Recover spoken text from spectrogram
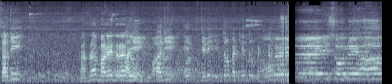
ਸਰ ਜੀ। ਕਾਂਸਰਾ ਮਾੜੇ ਇਧਰ ਭਾਜੀ ਭਾਜੀ ਇਹ ਜਿਹੜੇ ਇੱਧਰੋਂ ਬੈਠੇ ਇੱਧਰੋਂ ਬੈਠੇ। ਕਰਕੇ ਏ ਸੋਨੇ ਹਾਲ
